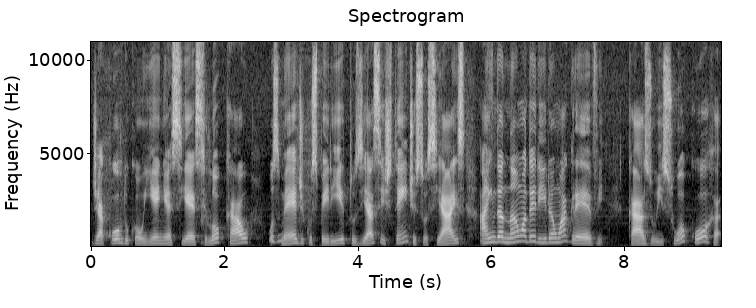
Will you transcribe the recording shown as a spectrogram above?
De acordo com o INSS local, os médicos, peritos e assistentes sociais ainda não aderiram à greve. Caso isso ocorra,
